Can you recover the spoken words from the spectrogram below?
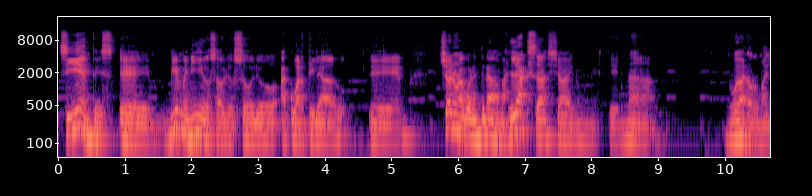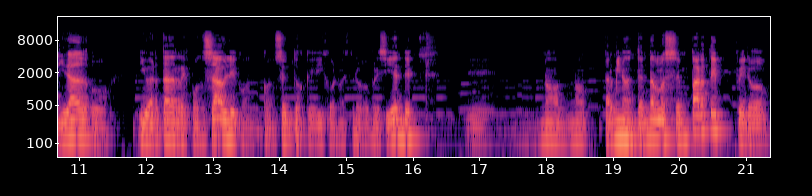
siguientes. Eh, bienvenidos a Hablo Solo, acuartelado. Eh, ya en una cuarentena más laxa, ya este, en una nueva normalidad o libertad responsable con conceptos que dijo nuestro presidente. Eh, no, no termino de entenderlos en parte, pero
